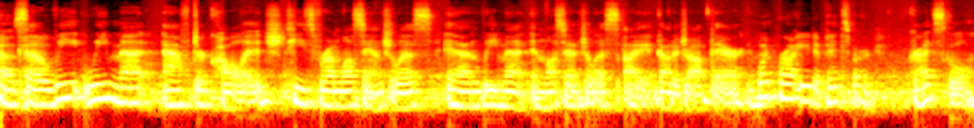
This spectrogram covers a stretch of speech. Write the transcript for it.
Okay. So we we met after college. He's from Los Angeles, and we met in Los Angeles. I got a job there, What brought you to Pittsburgh? grad school.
